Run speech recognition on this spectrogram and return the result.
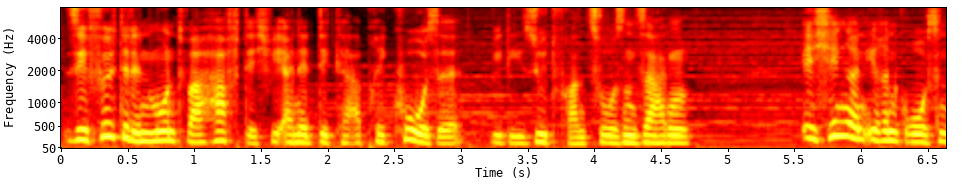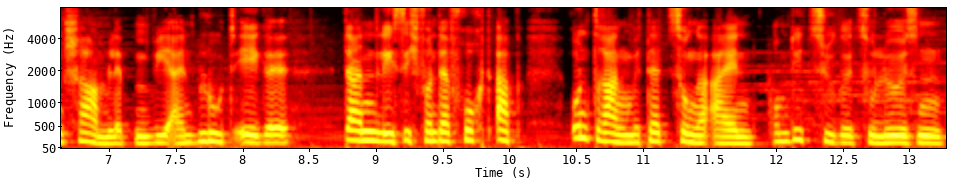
Sie füllte den Mund wahrhaftig wie eine dicke Aprikose, wie die Südfranzosen sagen. Ich hing an ihren großen Schamlippen wie ein Blutegel, dann ließ ich von der Frucht ab und drang mit der Zunge ein, um die Zügel zu lösen,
